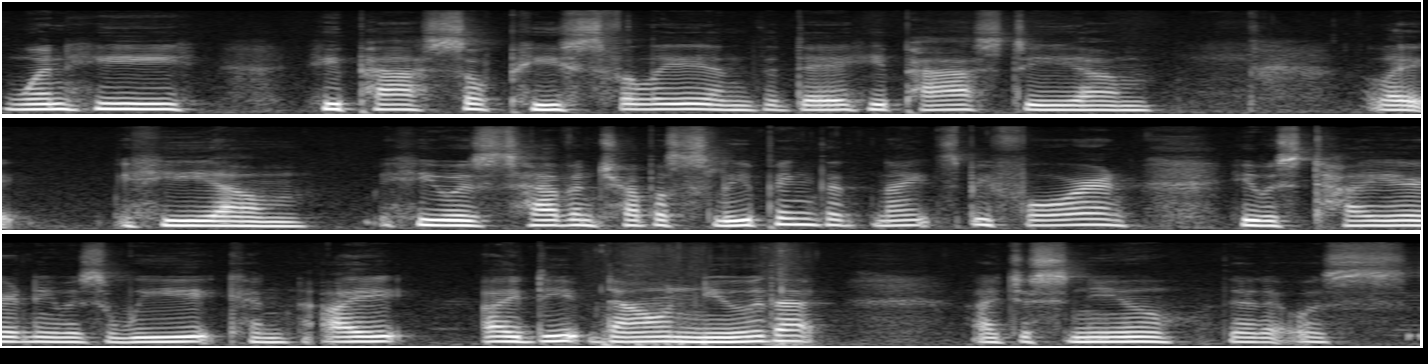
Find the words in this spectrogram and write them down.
when he he passed so peacefully, and the day he passed, he um, like he um, he was having trouble sleeping the nights before, and he was tired and he was weak. And I I deep down knew that I just knew that it was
